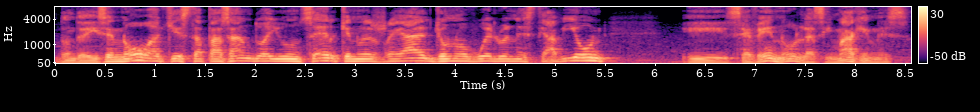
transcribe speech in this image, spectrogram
donde dicen, no, aquí está pasando, hay un ser que no es real, yo no vuelo en este avión. Y se ven ¿no? las imágenes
